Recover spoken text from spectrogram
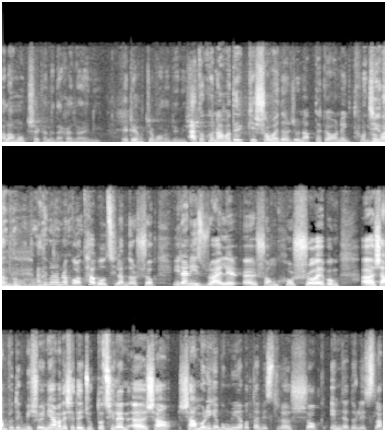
আলামত সেখানে দেখা যায়নি। এটাই হচ্ছে বড় জিনিস এতক্ষণ আমাদেরকে সময় দেওয়ার জন্য আপনাকে অনেক ধন্যবাদ। এতক্ষণ আমরা কথা বলছিলাম দর্শক ইরান ইসরায়েলের সংঘর্ষ এবং সাম্প্রতিক বিষয় নিয়ে আমাদের সাথে যুক্ত ছিলেন সামরিক এবং নিরাপত্তা বিশ্লেষক ইমদাদুল ইসলাম।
